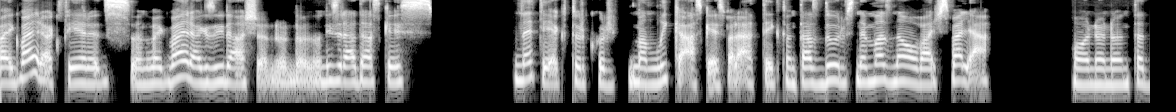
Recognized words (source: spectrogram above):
vajag vairāk pieredzes, un vajag vairāk zināšanu. Un, un, un izrādās, ka es netieku tur, kur man likās, ka es varētu tikt, un tās durvis nemaz nav vairs vaļā. Un, un, un tad,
